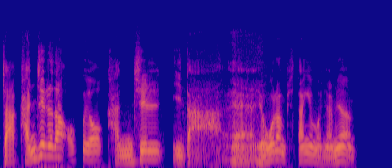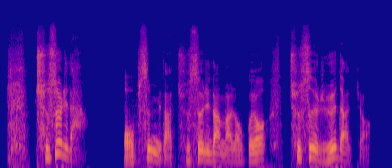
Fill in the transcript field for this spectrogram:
자, 간지르다 없고요. 간질이다. 예, 요거랑 비슷한 게 뭐냐면 추스리다 없습니다. 추스리다 말 없고요. 추스르다죠.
